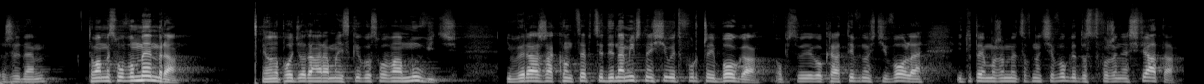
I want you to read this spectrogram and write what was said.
Żydem, to mamy słowo memra. I ono pochodzi od aramańskiego słowa mówić i wyraża koncepcję dynamicznej siły twórczej Boga, opisuje jego kreatywność i wolę. I tutaj możemy cofnąć się w ogóle do stworzenia świata,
